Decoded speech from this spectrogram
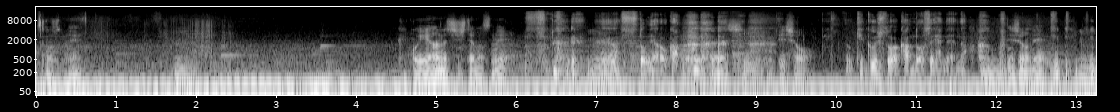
そうですね、構ええ話してますね。ええ話しとるやろうか。ええ話でしょう。聞く人は感動せえへんねんな、うん、でしょうね、うん、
